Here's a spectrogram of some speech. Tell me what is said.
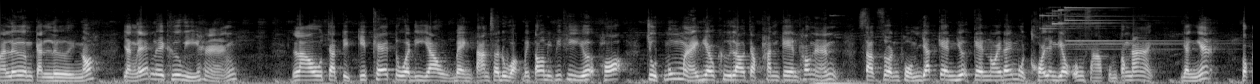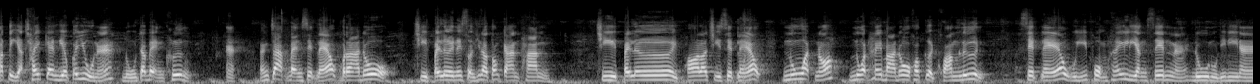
มาเริ่มกันเลยเนาะอย่างแรกเลยคือหวีหาง เราจะติดกิฟแค่ตัวเดียว แบ่งตามสะดวกไม่ต้องมีพิธีเยอะเพราะจุดมุ่งหมายเดียวคือเราจะพันเกณฑ์เท่านั้น สัดส่วนผมยัดแกนเยอะแกนน้อยได้หมดขออย่างเดียวองศาผมต้องได้ อย่างเงี้ยปกติใช้แกนเดียวก็อยู่นะ หนูจะแบ่งครึ่งอะหลังจากแบ่งเสร็จแล้วบราโดฉีดไปเลยในส่วนที่เราต้องการพันฉีดไปเลย พอเราฉีดเสร็จแล้ว นวดเนาะนวดให้บราโดเขาเกิดความลื่น เสร็จแล้วหวีผมให้เรียงเส้นนะ ดูหนูดีๆนะ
